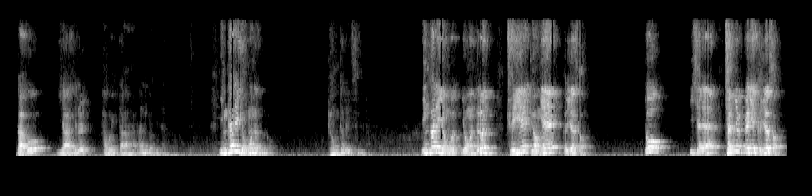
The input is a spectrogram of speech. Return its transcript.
라고 이야기를 하고 있다는 겁니다. 인간의 영혼은 병들어 있습니다. 인간의 영혼, 영혼들은 죄의 병에 걸려서 또 이제 전염병에 걸려서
